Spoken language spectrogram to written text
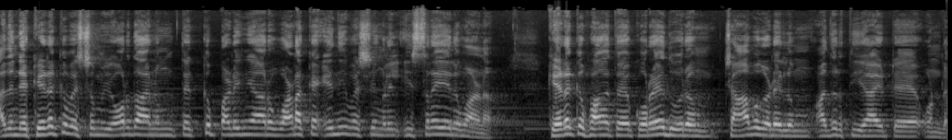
അതിന്റെ കിഴക്ക് വശം യോർദാനും തെക്ക് പടിഞ്ഞാറ് വടക്ക് എന്നീ വശങ്ങളിൽ ഇസ്രയേലുമാണ്. കിഴക്ക് ഭാഗത്ത് കുറേ ദൂരം ചാവുകടലും അതിർത്തിയായിട്ട് ഉണ്ട്.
